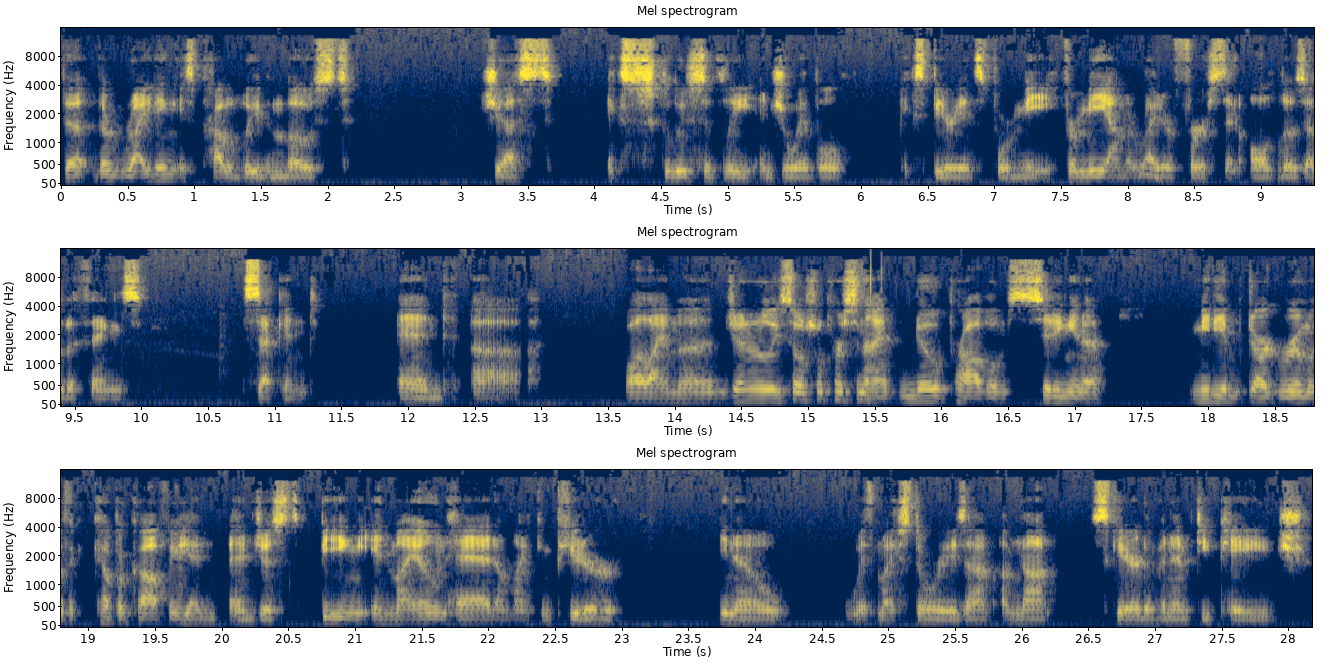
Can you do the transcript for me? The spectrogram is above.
the The writing is probably the most just exclusively enjoyable experience for me. For me, I'm a writer first, and all those other things second. And uh, while I'm a generally social person, I have no problem sitting in a medium dark room with a cup of coffee and, and just being in my own head on my computer, you know, with my stories. I'm, I'm not scared of an empty page.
